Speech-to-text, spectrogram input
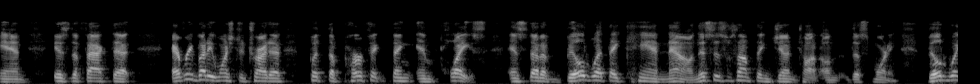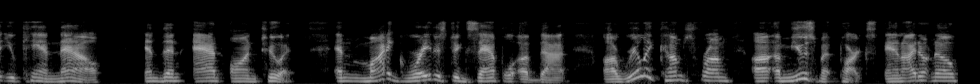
And is the fact that Everybody wants to try to put the perfect thing in place instead of build what they can now. And this is something Jen taught on this morning. Build what you can now and then add on to it. And my greatest example of that uh, really comes from uh, amusement parks. And I don't know,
